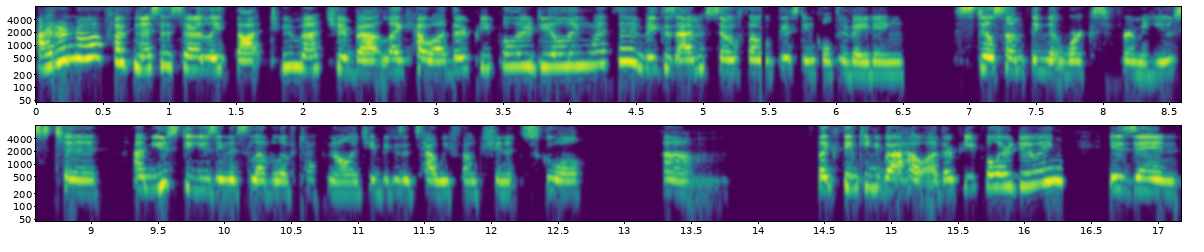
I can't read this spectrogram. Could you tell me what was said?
I don't know if I've necessarily thought too much about like how other people are dealing with it because I'm so focused in cultivating still something that works for me. Used to I'm used to using this level of technology because it's how we function at school. Um, like thinking about how other people are doing isn't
